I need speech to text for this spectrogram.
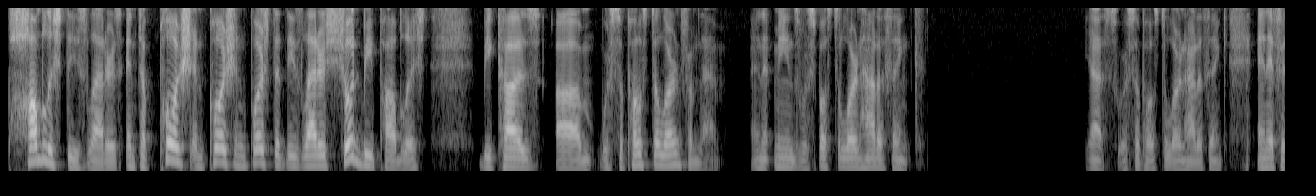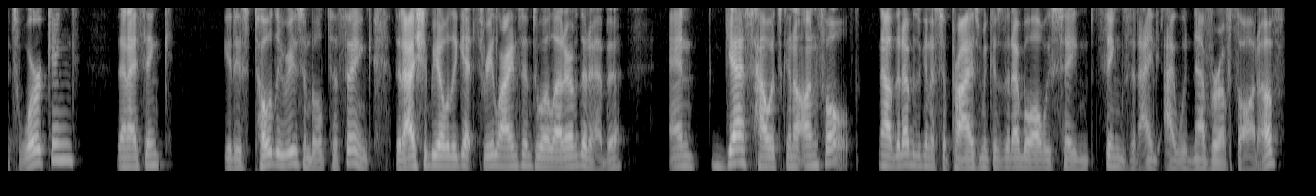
publish these letters and to push and push and push that these letters should be published because um, we're supposed to learn from them. And it means we're supposed to learn how to think. Yes, we're supposed to learn how to think. And if it's working, then I think it is totally reasonable to think that I should be able to get three lines into a letter of the Rebbe and guess how it's going to unfold. Now, the Rebbe is going to surprise me because the Rebbe will always say things that I, I would never have thought of.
